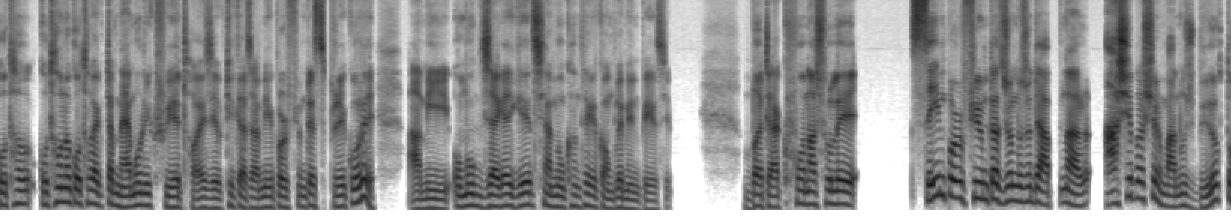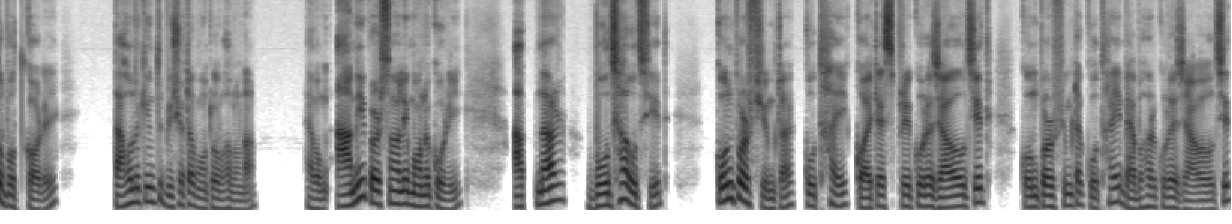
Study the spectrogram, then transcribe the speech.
কোথাও কোথাও না কোথাও একটা মেমোরি ক্রিয়েট হয় যে ঠিক আছে আমি এই পারফিউমটা স্প্রে করে আমি অমুক জায়গায় গিয়েছি, আমি ওখান থেকে কমপ্লিমেন্ট পেয়েছি। বাট এখন আসলে সেম পারফিউমটার জন্য যদি আপনার আশেপাশের মানুষ বিরক্ত বোধ করে, তাহলে কিন্তু বিষয়টা মোটেও ভালো না এবং আমি পার্সোনালি মনে করি আপনার বোঝা উচিত কোন পারফিউমটা কোথায় কয়টা স্প্রে করে যাওয়া উচিত, কোন পারফিউমটা কোথায় ব্যবহার করে যাওয়া উচিত।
